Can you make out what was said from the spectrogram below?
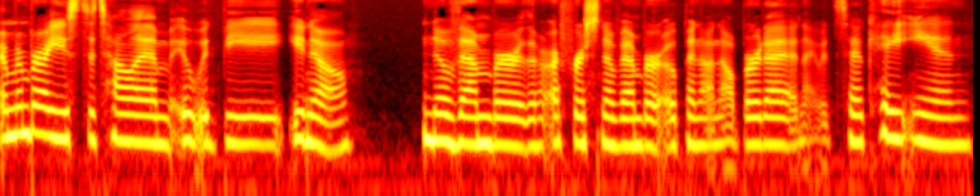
I remember I used to tell him it would be, you know, November, the, our first November open on Alberta, and I would say, okay, Ian,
